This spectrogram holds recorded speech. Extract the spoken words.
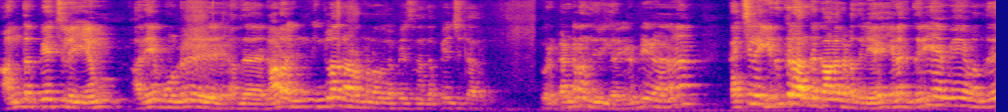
அந்த பேச்சிலையும் அதே போன்று அந்த நாடா இங்கிலாந்து நாடாளுமன்றத்தில் பேசின அந்த பேச்சுக்காரர் இவர் கண்டனம் தெரிவிக்கிறார் எப்படின்னா கட்சியில் இருக்கிற அந்த காலகட்டத்திலேயே எனக்கு தெரியாமே வந்து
